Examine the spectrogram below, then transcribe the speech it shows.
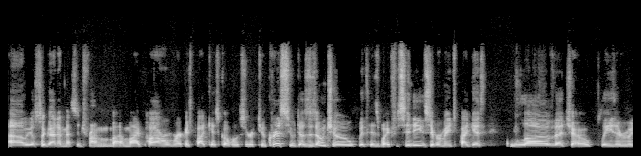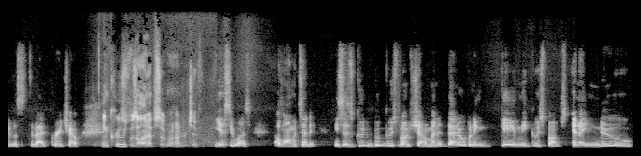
Uh, we also got a message from uh, my Power Records podcast co-host to Chris, who does his own show with his wife Cindy, the Supermates podcast. Love that show. Please, everybody, listen to that great show. And Chris was on episode 100, too. Yes, he was, along with Cindy. He says, "Good goosebumps, gentlemen. That opening gave me goosebumps, and I knew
